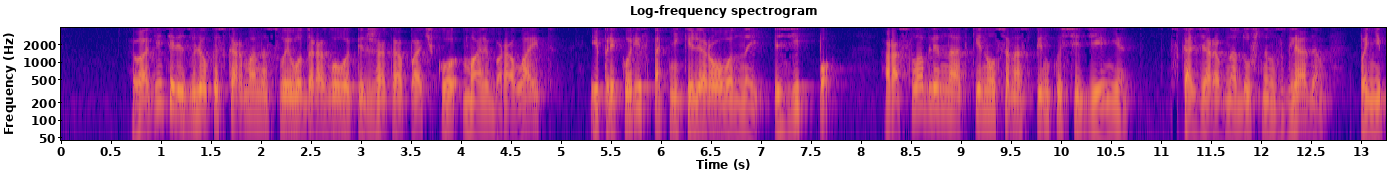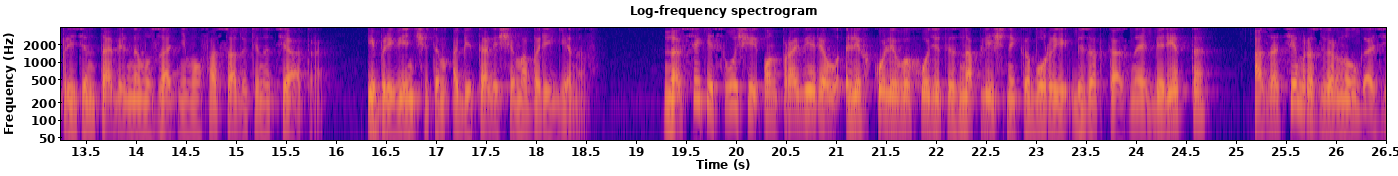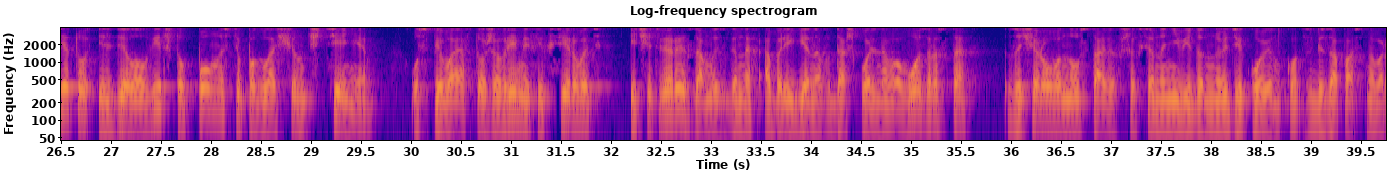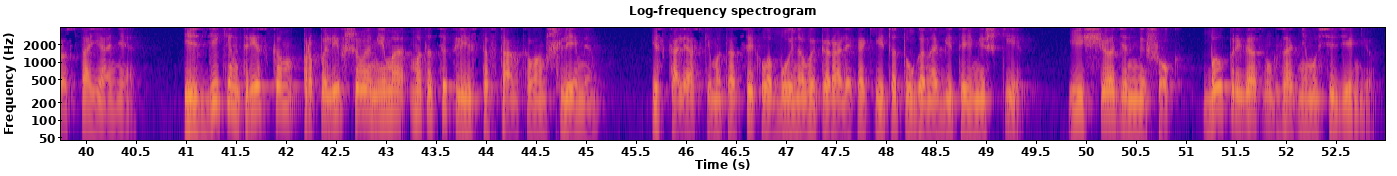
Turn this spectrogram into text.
Водитель извлек из кармана своего дорогого пиджака пачку «Мальборо Лайт» и, прикурив от никелированной «Зиппо», расслабленно откинулся на спинку сиденья, скользя равнодушным взглядом по непрезентабельному заднему фасаду кинотеатра и бревенчатым обиталищам аборигенов. На всякий случай он проверил, легко ли выходит из наплечной кобуры безотказная беретта, а затем развернул газету и сделал вид, что полностью поглощен чтением, успевая в то же время фиксировать и четверых замызганных аборигенов дошкольного возраста, зачарованно уставившихся на невиданную диковинку с безопасного расстояния, и с диким треском пропылившего мимо мотоциклиста в танковом шлеме. Из коляски мотоцикла буйно выпирали какие-то туго набитые мешки, и еще один мешок был привязан к заднему сиденью.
